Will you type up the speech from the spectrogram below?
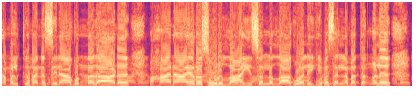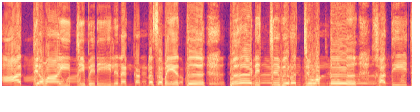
നമ്മൾക്ക് മനസ്സിലാകുന്നതാണ്. മഹാനായ റസൂലുള്ളാഹി സ്വല്ലല്ലാഹു അലൈഹി വസല്ലമ തങ്ങൾ ആദ്യമായി ജിബിരീലിനെ കണ്ട സമയത്ത് പേടിച്ച് വിറച്ചുകൊണ്ട് ഖദീജ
